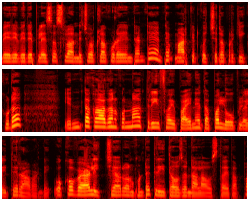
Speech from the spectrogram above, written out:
వేరే వేరే ప్లేసెస్లో అన్ని చోట్ల కూడా ఏంటంటే అంటే మార్కెట్కి వచ్చేటప్పటికి కూడా ఎంత కాదనుకున్నా త్రీ ఫైవ్ పైనే తప్ప లోపల అయితే రావండి. ఒకవేళ ఇచ్చారు అనుకుంటే త్రీ థౌజండ్ అలా వస్తాయి తప్ప.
